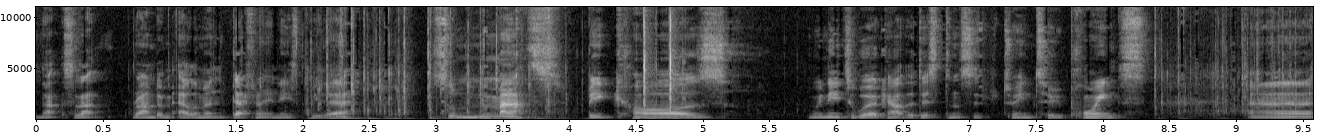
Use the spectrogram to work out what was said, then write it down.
That, so that random element definitely needs to be there. Some maths because we need to work out the distances between two points. Uh,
